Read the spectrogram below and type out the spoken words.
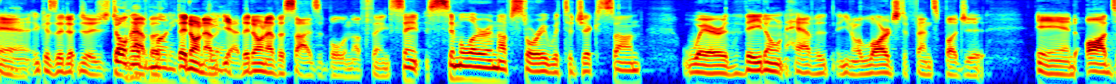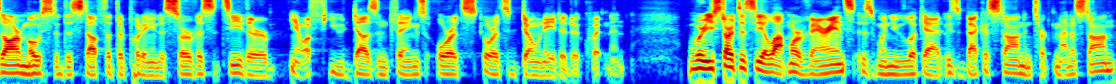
and because they, don't- they just Don't don't, have have, the a, money. They don't have Yeah. yeah. they don't have a sizable enough thing. Same similar enough story with Tajikistan, where they don't have a you know a large defense budget. And odds are, most of the stuff that they're putting into service, it's either you know a few dozen things, or it's or it's donated equipment. Where you start to see a lot more variance is when you look at Uzbekistan and Turkmenistan.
